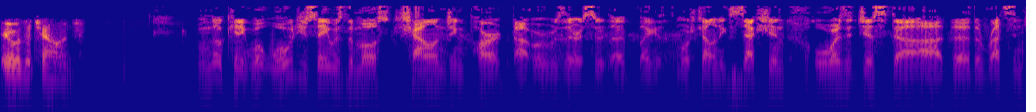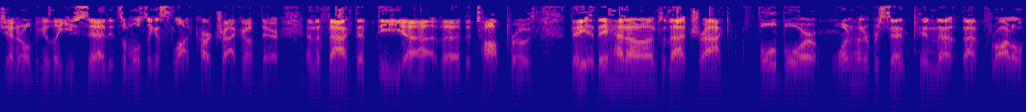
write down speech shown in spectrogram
it was a challenge. Well, no kidding. What what would you say was the most challenging part, uh, or was there a uh, like the most challenging section, or was it just uh, uh, the the ruts in general? Because like you said, it's almost like a slot car track out there, and the fact that the uh, the the top pros they they head out onto that track full bore, 100% pin that that throttle,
